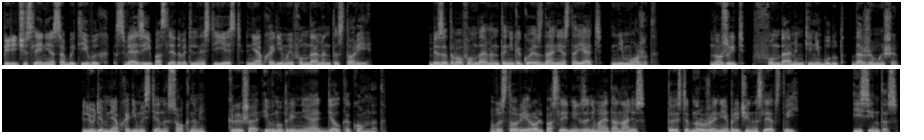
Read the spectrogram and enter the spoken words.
Перечисление событий в их связи и последовательности есть необходимый фундамент истории. Без этого фундамента никакое здание стоять не может, но жить в фундаменте не будут даже мыши. Людям необходимы стены с окнами, крыша и внутренняя отделка комнат. В истории роль последних занимает анализ, то есть обнаружение причин и следствий, и синтез,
